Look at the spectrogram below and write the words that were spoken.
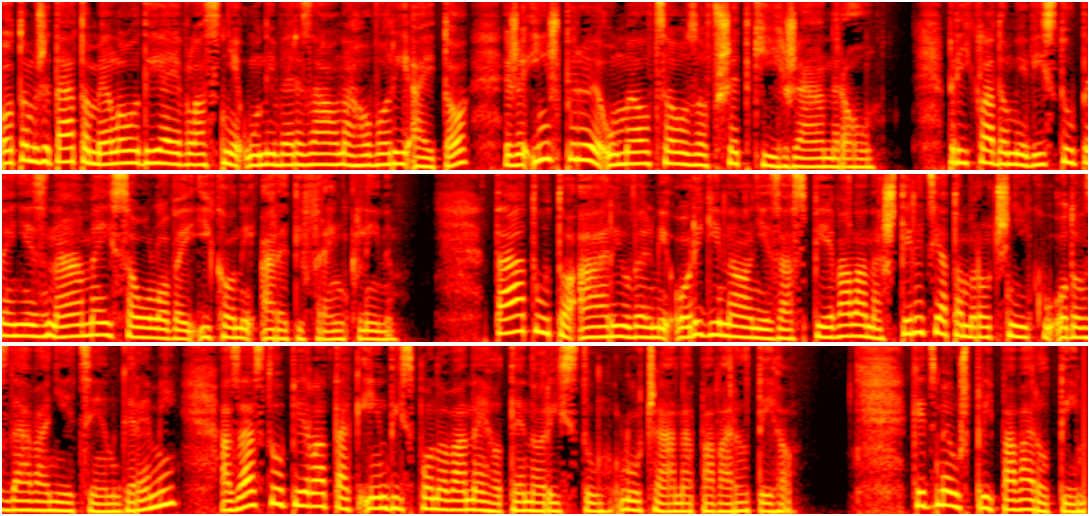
O tom, že táto melódia je vlastne univerzálna, hovorí aj to, že inšpiruje umelcov zo všetkých žánrov. Príkladom je vystúpenie známej soulovej ikony Arety Franklin. Tá túto áriu veľmi originálne zaspievala na 40. ročníku odovzdávanie cien Grammy a zastúpila tak indisponovaného tenoristu Lučána Pavarottiho. Keď sme už pri Pavarotti,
